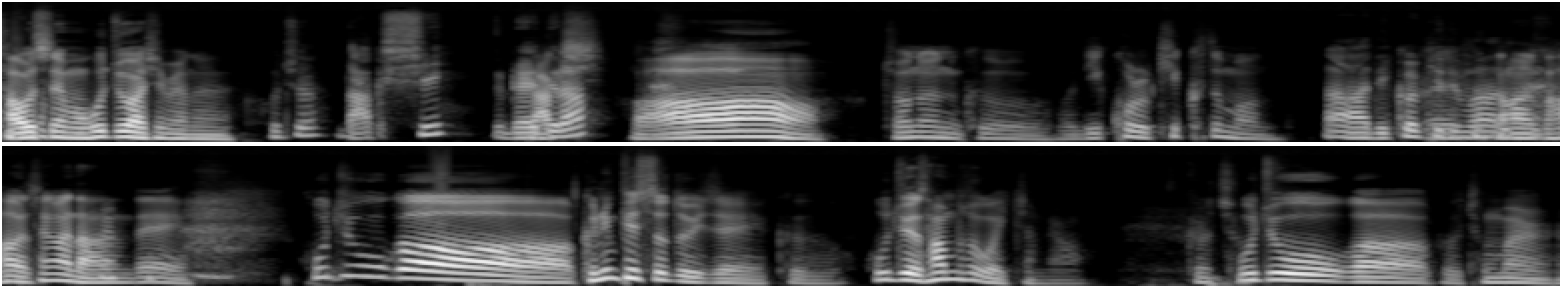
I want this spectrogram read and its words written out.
다울쌤은 호주 하시면은 호주 낚시 레드락 낚시. 아, 저는 그 니콜 키크드먼 아 니콜 키드만 아, 그 생각 나는데 호주가 그린피스도 이제 그 호주에 사무소가 있잖아요. 그렇죠. 호주가 그 정말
